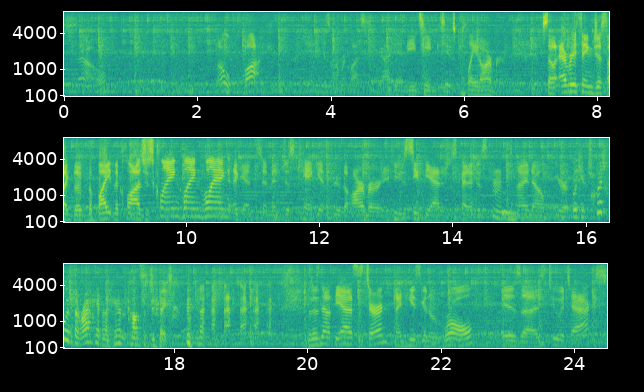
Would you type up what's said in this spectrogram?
so oh fuck, his armor class is a goddamn 18 because he has plate armor. So everything just like the, the bite and the claws just clang clang clang against him and just can't get through the armor. And you just see Theatus just kind of just "Hmm, I know you're a Would you quit with the racket? And I can't concentrate. so this is now Theatus' turn, and he's gonna roll his uh, his two attacks.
